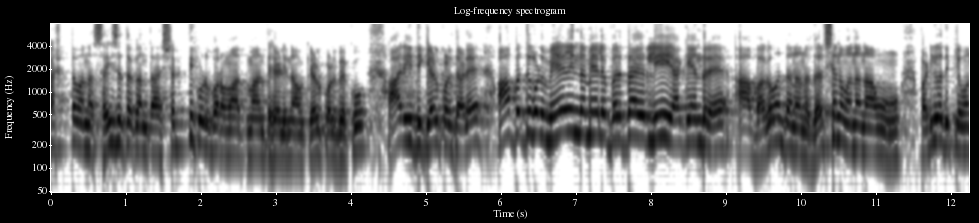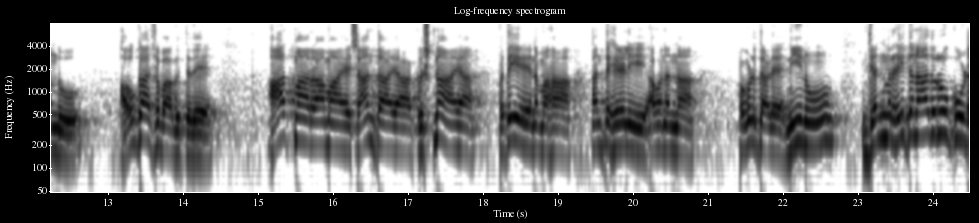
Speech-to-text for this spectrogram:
ಕಷ್ಟವನ್ನು ಸಹಿಸತಕ್ಕಂತಹ ಶಕ್ತಿ ಕೊಡು ಪರಮಾತ್ಮ ಅಂತ ಹೇಳಿ ನಾವು ಕೇಳ್ಕೊಳ್ಬೇಕು. ಆ ರೀತಿ ಕೇಳ್ಕೊಳ್ತಾಳೆ. ಆಪತ್ತುಗಳು ಮೇಲಿಂದ ಮೇಲೆ ಬರ್ತಾ ಇರಲಿ, ಯಾಕೆ ಅಂದರೆ ಆ ಭಗವಂತನನ್ನ ದರ್ಶನವನ್ನು ನಾವು ಪಡೆಯೋದಕ್ಕೆ ಒಂದು ಅವಕಾಶವಾಗುತ್ತದೆ. ಆತ್ಮ ರಾಮಾಯ ಶಾಂತಾಯ ಕೃಷ್ಣಾಯ ಪತೆಯೇ ನಮಃ ಅಂತ ಹೇಳಿ ಅವನನ್ನು ಹೊಗಳುತ್ತಾಳೆ. ನೀನು ಜನ್ಮರಹಿತನಾದರೂ ಕೂಡ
